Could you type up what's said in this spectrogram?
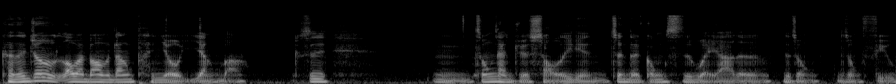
可能就老板把我们当朋友一样吧。可是。嗯，总感觉少了一点真的公司尾牙的那种那种 feel，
